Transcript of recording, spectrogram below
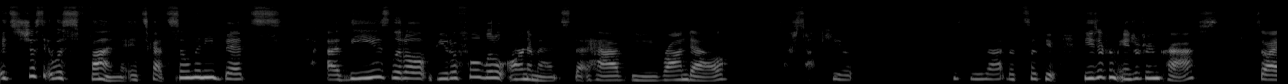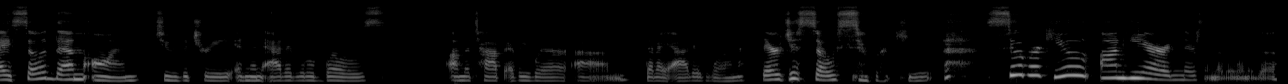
it's just, it was fun. It's got so many bits uh, these little beautiful little ornaments that have the rondelle, they're so cute. You see that? That's so cute. These are from Angel Dream Crafts. So I sewed them on to the tree and then added little bows on the top everywhere um, that I added one. They're just so super cute. super cute on here. And there's another one of the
